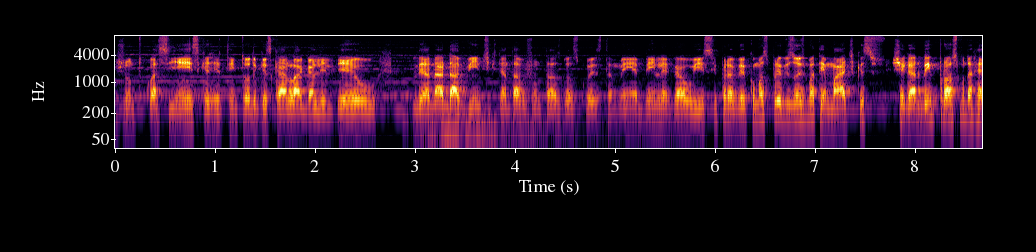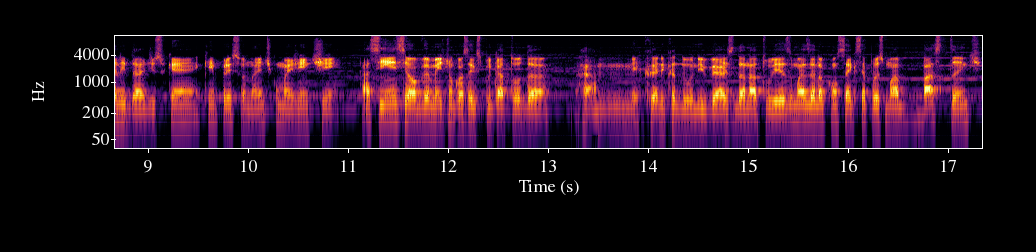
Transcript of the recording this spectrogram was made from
junto com a ciência, que a gente tem todo aqueles caras lá, Galileu, Leonardo da Vinci, que tentavam juntar as duas coisas também, é bem legal isso, e para ver como as previsões matemáticas chegaram bem próximo da realidade, isso que é, que é impressionante, como a gente... A ciência, obviamente, não consegue explicar toda a mecânica do universo da natureza, mas ela consegue se aproximar bastante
